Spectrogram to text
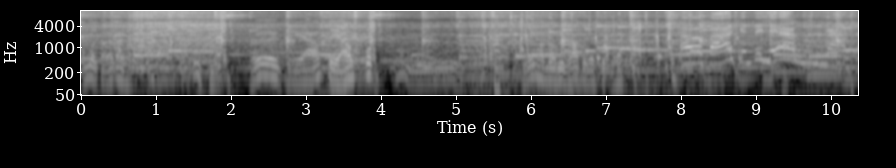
สำรวจก่อนแล้วกัน เฮ้ย เสียว เสียวพวกนี่พอโดนอีกรอบเป็นไงจุดนะ เอาป้าฉันได้แล้วมีนาจ้ะนี่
